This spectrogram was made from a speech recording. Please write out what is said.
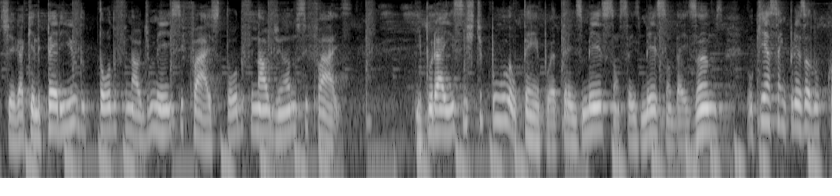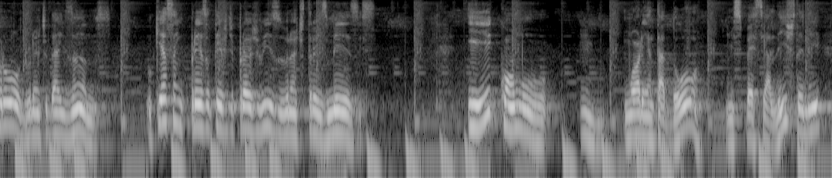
Chega aquele período, todo final de mês se faz, todo final de ano se faz. E por aí se estipula o tempo, é três meses, são seis meses, são dez anos. O que essa empresa lucrou durante dez anos? O que essa empresa teve de prejuízo durante três meses? E como um, orientador, um especialista, ele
